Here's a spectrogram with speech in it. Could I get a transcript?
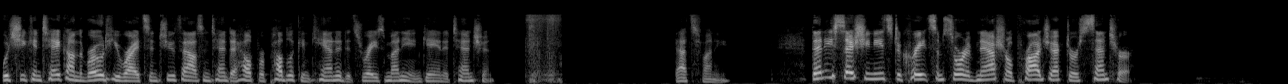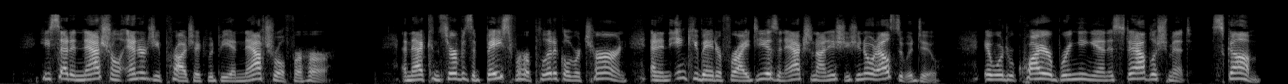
which she can take on the road, he writes, in 2010 to help Republican candidates raise money and gain attention. That's funny. Then he says she needs to create some sort of national project or center he said a national energy project would be a natural for her. And that can serve as a base for her political return and an incubator for ideas and action on issues. You know what else it would do? It would require bringing in establishment scum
